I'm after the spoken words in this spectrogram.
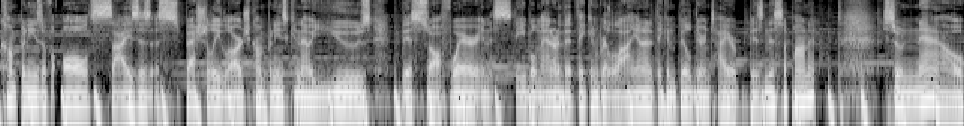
companies of all sizes, especially large companies, can now use this software in a stable manner that they can rely on it, they can build their entire business upon it. So now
